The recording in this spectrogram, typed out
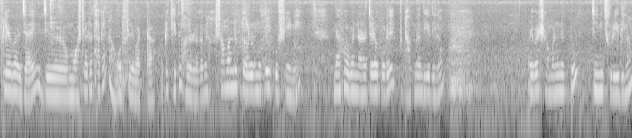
ফ্লেভার যায়। যে মশলাটা থাকে না, ওর ফ্লেভারটা ওটা খেতে ভালো লাগে। আমি সামান্য একটু আলুর মতোই কষিয়ে নিই। দেখো এবার নাড়াচাড়া করে একটু ঢাকনা দিয়ে দিলাম। এবার সামান্য একটু চিনি ছড়িয়ে দিলাম।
